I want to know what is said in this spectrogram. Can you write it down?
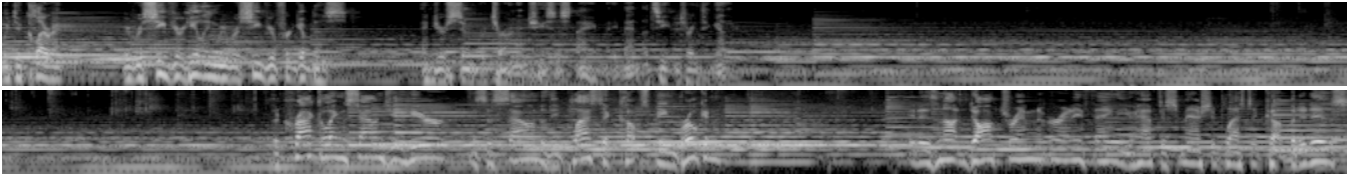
We declare it. We receive your healing. We receive your forgiveness and your soon return in Jesus' name. Amen. Let's eat and drink together. The crackling sound you hear is the sound of the plastic cups being broken. It is not doctrine or anything that you have to smash a plastic cup, but it is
